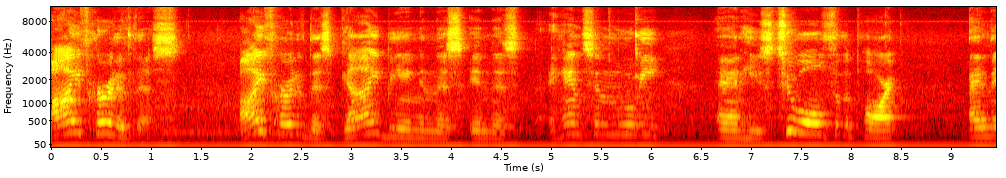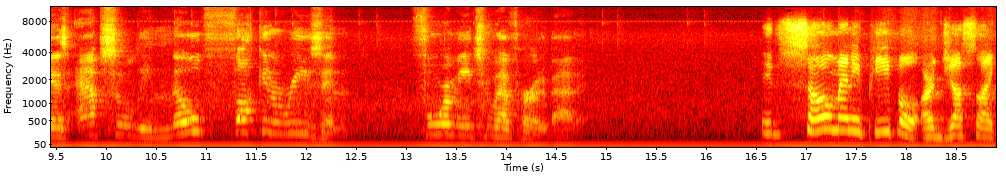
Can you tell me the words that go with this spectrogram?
I've heard of this. I've heard of this guy being in this in this Hansen movie, and he's too old for the part, and there's absolutely no fucking reason for me to have heard about it. it's so many people are just like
